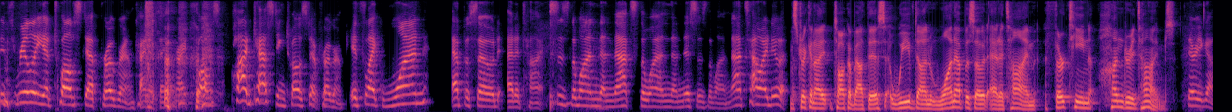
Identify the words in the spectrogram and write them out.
it's really a 12 step program kind of thing, right? 12 podcasting 12 step program. It's like one episode at a time. This is the one, then that's the one, then this is the one. That's how I do it. Strick and I talk about this. We've done one episode at a time 1,300 times. There you go.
